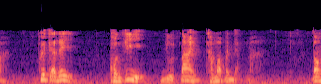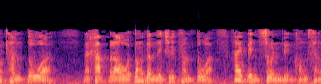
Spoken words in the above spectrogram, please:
มา เพื่อจะได้คนที่อยู่ใต้ธรรมบัญญัติมา ต้องทำตัวนะครับ เราต้องดำเนินชีวิตทำตัว ให้เป็นส่วนหนึ่งของสัง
